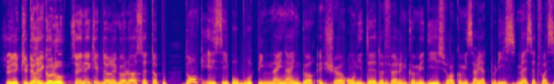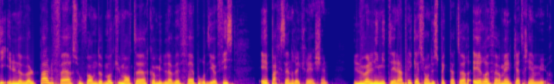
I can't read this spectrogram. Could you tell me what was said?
C'est une équipe de rigolos. C'est une équipe de rigolos, c'est top. Donc ici pour Brooklyn Nine-Nine, Gore et Schur ont l'idée de faire une comédie sur un commissariat de police, mais cette fois-ci ils ne veulent pas le faire sous forme de documentaire comme ils l'avaient fait pour The Office et Parks and Recreation. Ils veulent limiter l'implication du spectateur et refermer le quatrième mur.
